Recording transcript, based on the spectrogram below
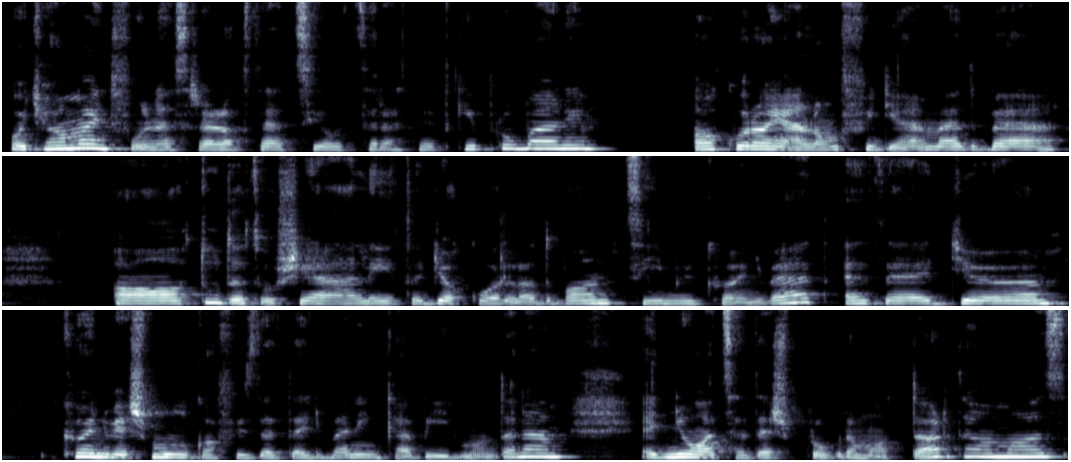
Hogyha a mindfulness relaxációt szeretnéd kipróbálni, akkor ajánlom figyelmetbe a Tudatos jelenlét a gyakorlatban című könyvet. Ez egy könyv és munkafüzet egyben, inkább így mondanám, egy 8 hetes programot tartalmaz,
